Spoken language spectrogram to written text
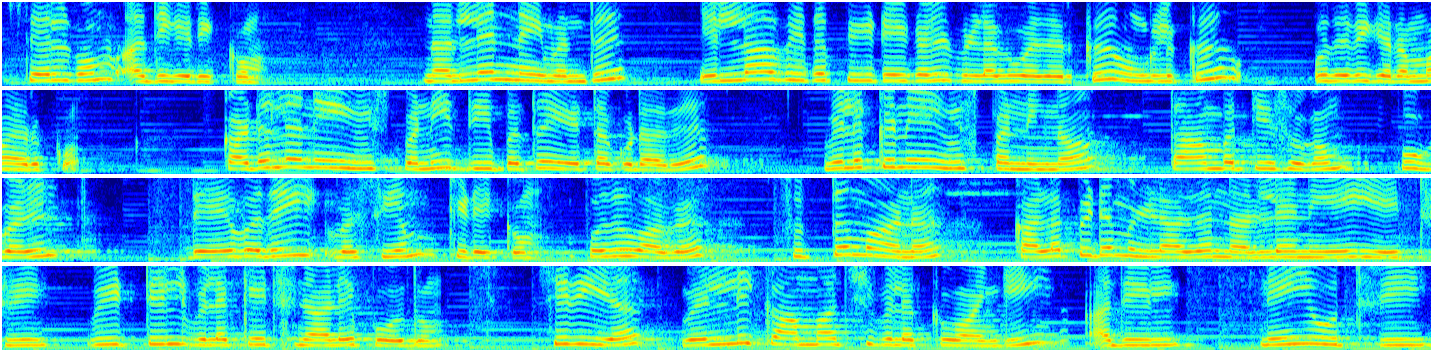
செல்வம் அதிகரிக்கும். நல்லெண்ணெய் வந்து எல்லா வித பீடைகள் விலகுவதற்கு உங்களுக்கு உதவிகரமாக இருக்கும். கடலெண்ணெயை யூஸ் பண்ணி தீபத்தை ஏற்றக்கூடாது விளக்கெண்ணெயை யூஸ் பண்ணிங்கன்னா தாம்பத்திய சுகம் புகழ் தேவதை வசியம் கிடைக்கும். பொதுவாக சுத்தமான கலப்பிடமில்லாத நல்லெண்ணெயை ஏற்றி வீட்டில் விளக்கேற்றினாலே போதும். சிறிய வெள்ளி காமாட்சி விளக்கு வாங்கி அதில் நெய் ஊற்றி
